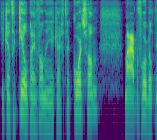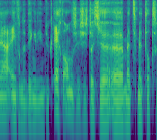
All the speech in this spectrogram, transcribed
je krijgt er keelpijn van en je krijgt er koorts van. Maar bijvoorbeeld, nou ja, een van de dingen die natuurlijk echt anders is, is dat je uh, met, met dat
